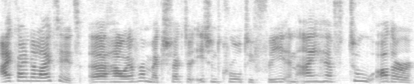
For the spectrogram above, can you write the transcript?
I kind of liked it. Uh, however, Max Factor isn't cruelty free and I have two other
